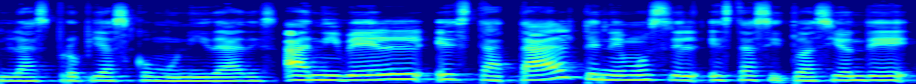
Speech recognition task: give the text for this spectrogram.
las propias comunidades. Nivel estatal tenemos esta situación de,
